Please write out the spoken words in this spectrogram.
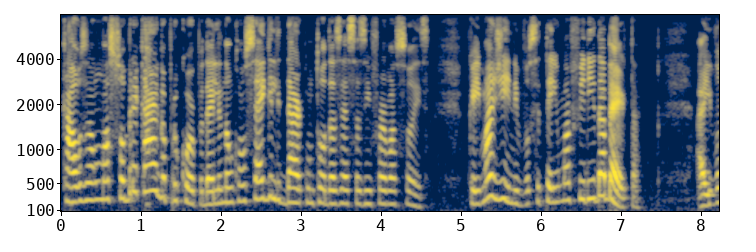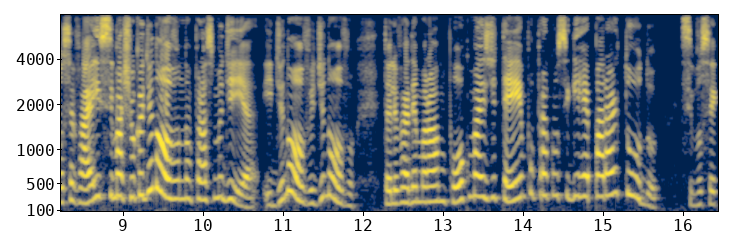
causa uma sobrecarga para o corpo. Daí ele não consegue lidar com todas essas informações. Porque imagine, você tem uma ferida aberta. Aí você vai e se machuca de novo no próximo dia. E de novo, e de novo. Então ele vai demorar um pouco mais de tempo para conseguir reparar tudo. Se você,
